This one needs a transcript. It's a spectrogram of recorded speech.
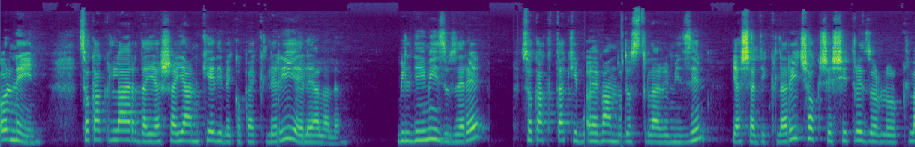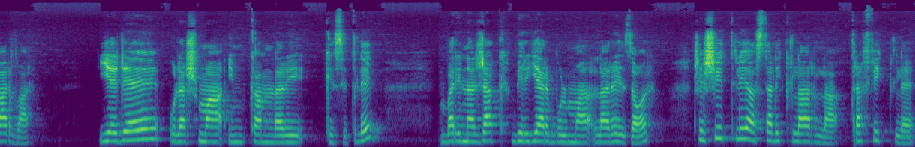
Örneğin sokaklarda yaşayan kedi ve köpekleri ele alalım. Bildiğimiz üzere sokaktaki hayvan dostlarımızın yaşadıkları çok çeşitli zorluklar var. Yere ulaşma imkanları kısıtlı, barınacak bir yer bulmaları zor, çeşitli hastalıklarla, trafikle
